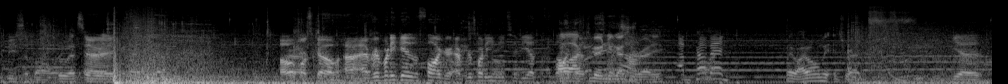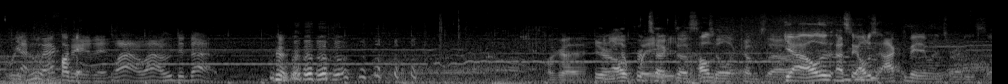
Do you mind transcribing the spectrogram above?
to be symbolic. Ooh, that's a Alright. really good idea. Oh, let's go. Uh, everybody get to the flogger. Everybody needs to be at the flogger. I'll at the activate when you guys are ready. I'm coming. Wait, why don't we? It's red. Yeah. Wait, Yeah, who activated it? Wow, wow, who did that? Okay. Here, I'll protect wait. us I'll- until it comes out. Yeah, I'll just, I say I'll just activate it when it's ready. So.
